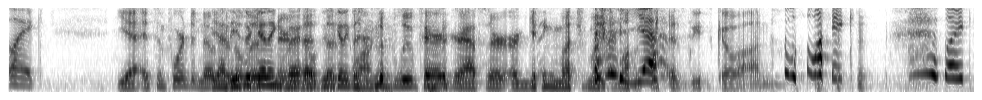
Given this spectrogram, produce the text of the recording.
like Yeah, it's important to note Yeah, for these the are getting listener ve- that these are the, getting longer. the blue paragraphs are, are getting much, much longer Yeah. as these go on. like like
